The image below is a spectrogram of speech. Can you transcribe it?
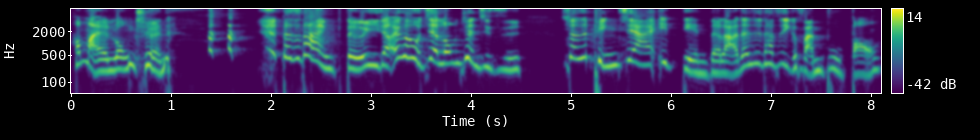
他买了 Long Chain。但是他很得意这样，因为我记得 Long 圈其实算是平价一点的啦，但是它是一个帆布包，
